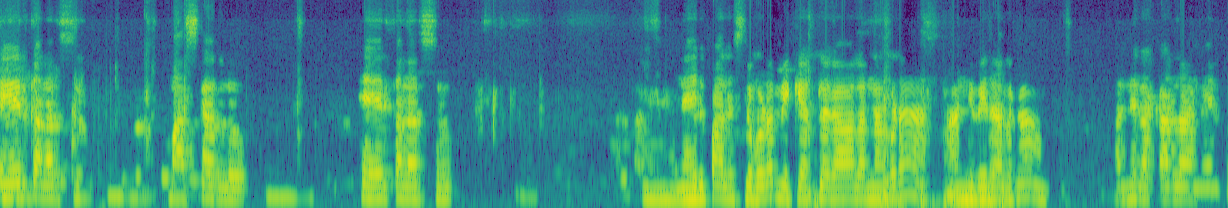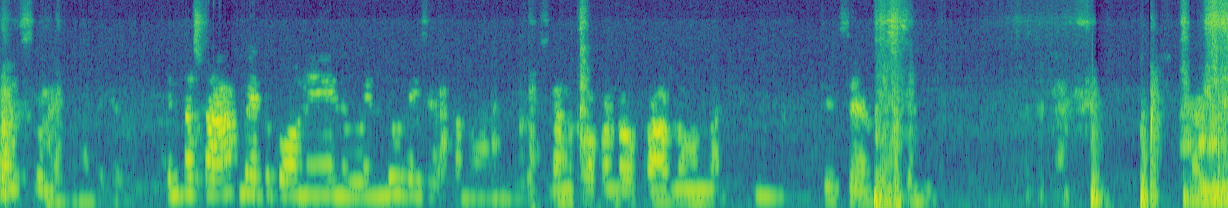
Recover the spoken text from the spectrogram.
హెయిర్ కలర్స్ మస్కర్లు హెయిర్ కలర్స్ నెయిల్ పాలిష్లు కూడా మీకు ఎట్లా కావాలన్నా కూడా అన్ని విధాలుగా అన్ని రకాల నెయిల్ పాలిష్లు ఉన్నాయి. ఇంత స్టాక్ పెట్టుకొని నువ్వు ఎందుకు తీసేస్తాను అనుకోకుండా ఒక ప్రాబ్లం ఉందా? అన్నీ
